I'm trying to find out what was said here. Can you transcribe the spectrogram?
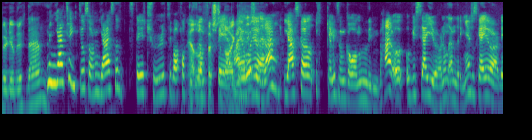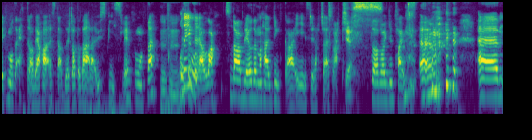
burde jo brukt den. Men jeg tenkte jo sånn, jeg skal stay true til hva var ber meg om å gjøre. Jeg skal ikke liksom gå on limb her, og, og hvis jeg gjør noen endringer, så skal jeg gjøre de på en måte etter at jeg har established at dette her er uspiselig, på en måte. Mhm. Og det gjorde jeg jo da. Så da ble jo denne her dynka i sriracha etter hvert. Yes. Så det var good times. Um, um,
